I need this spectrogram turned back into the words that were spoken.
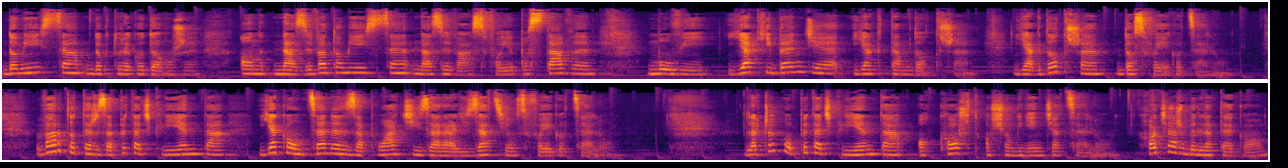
do miejsca, do którego dąży. On nazywa to miejsce, nazywa swoje postawy, mówi, jaki będzie, jak tam dotrze, jak dotrze do swojego celu. Warto też zapytać klienta, jaką cenę zapłaci za realizację swojego celu. Dlaczego pytać klienta o koszt osiągnięcia celu? Chociażby dlatego,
